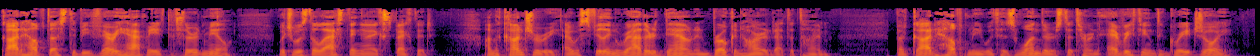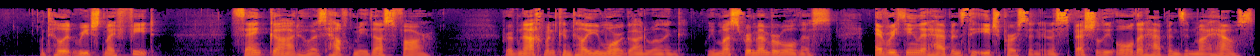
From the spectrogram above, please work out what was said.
God helped us to be very happy at the third meal, which was the last thing I expected. On the contrary, I was feeling rather down and broken hearted at the time. But God helped me with His wonders to turn everything to great joy, until it reached my feet. Thank God who has helped me thus far. Reb Nachman can tell you more, God willing. We must remember all this. Everything that happens to each person, and especially all that happens in my house,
